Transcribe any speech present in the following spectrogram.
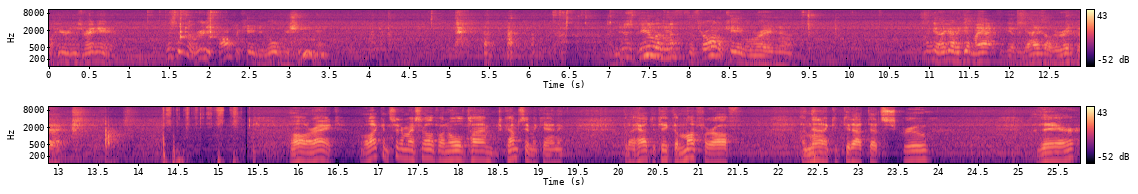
Well, here it is right here. This is a really complicated old machine. Eh? I'm just dealing with the throttle cable right now. Okay, I gotta get my act together, guys. I'll be right back. All right. Well, I consider myself an old-time Tecumseh mechanic but I had to take the muffler off and then I could get out that screw there.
